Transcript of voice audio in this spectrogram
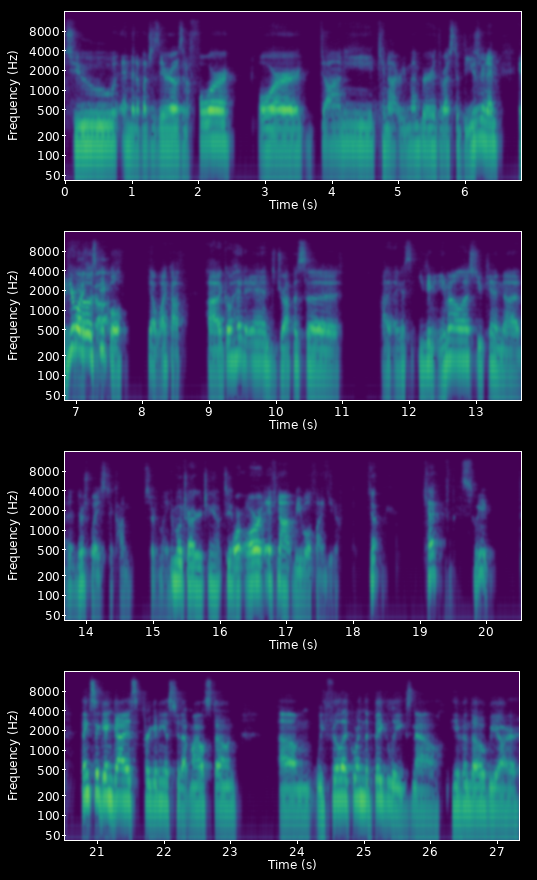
two and then a bunch of zeros and a four, or Donnie cannot remember the rest of the username, if you're one of those people, yeah, Wyckoff, uh, go ahead and drop us a. I, I guess you can email us. You can. Uh, th- there's ways to come certainly, And we'll try reaching out to you. or or if not, we will find you. Yep. Okay. Sweet. Thanks again, guys, for getting us to that milestone. Um, we feel like we're in the big leagues now, even though we are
